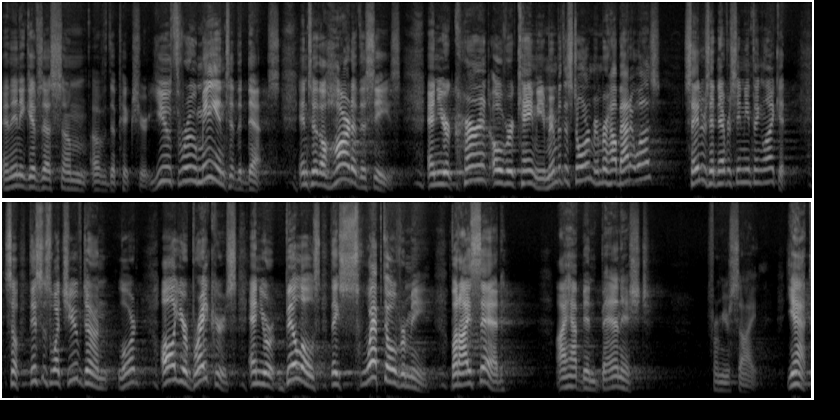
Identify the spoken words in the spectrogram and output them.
And then he gives us some of the picture. You threw me into the depths, into the heart of the seas, and your current overcame me. Remember the storm? Remember how bad it was? Sailors had never seen anything like it. So, this is what you've done, Lord. All your breakers and your billows, they swept over me. But I said, I have been banished from your sight. Yet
